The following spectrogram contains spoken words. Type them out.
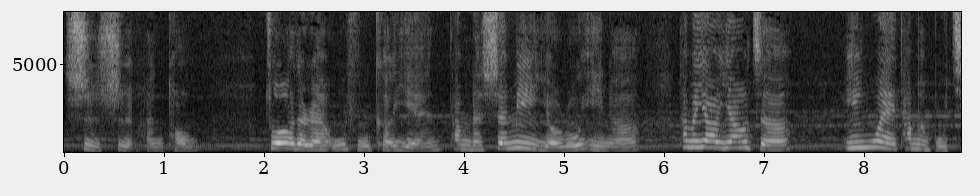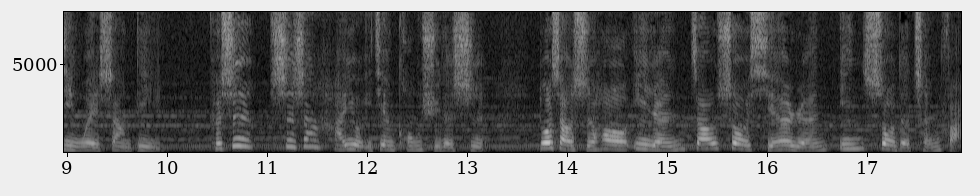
事事亨通。作恶的人无福可言，他们的生命有如影儿，他们要夭折，因为他们不敬畏上帝。可是世上还有一件空虚的事：多少时候一人遭受邪恶人应受的惩罚，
